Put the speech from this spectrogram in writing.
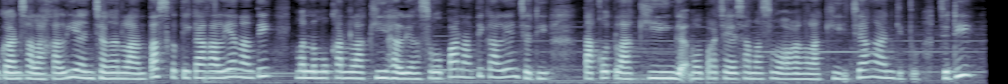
bukan salah kalian. Jangan lantas ketika kalian nanti menemukan lagi hal yang serupa nanti kalian jadi takut lagi nggak mau percaya sama semua orang lagi. Jangan gitu. Jadi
